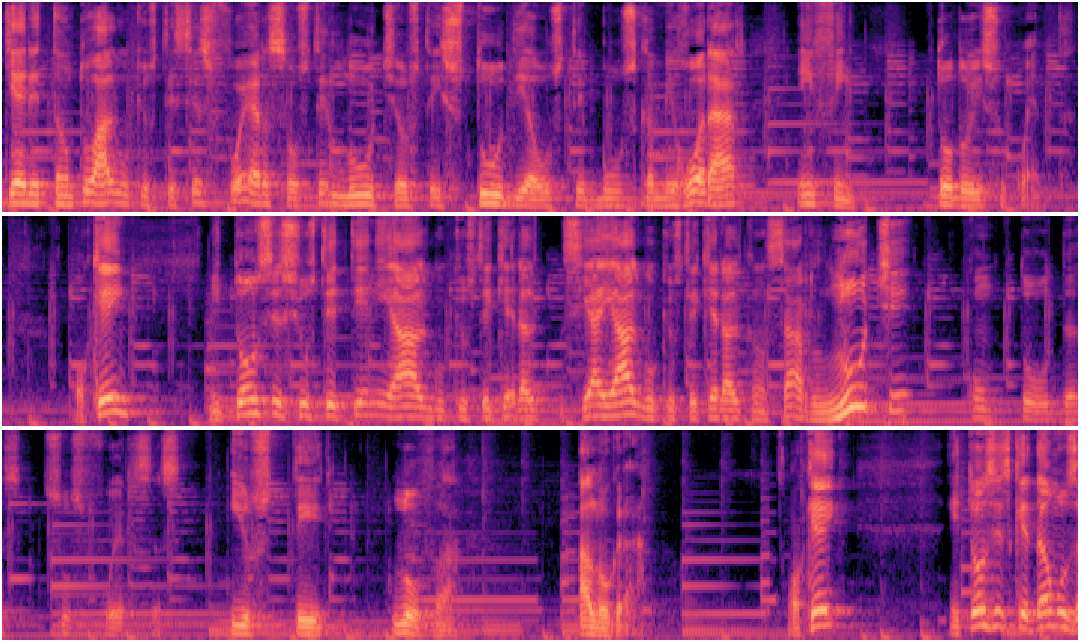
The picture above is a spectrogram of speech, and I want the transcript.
quer tanto algo que você se esforça, você lute, você estudia, você busca melhorar, enfim, tudo isso conta. Ok? Então, se você tem algo que você quer, se há algo que você quer alcançar, lute com todas suas forças e você lo vai a lograr. Ok? Então, quedamos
